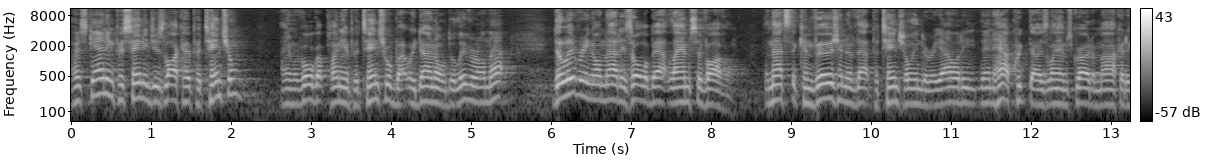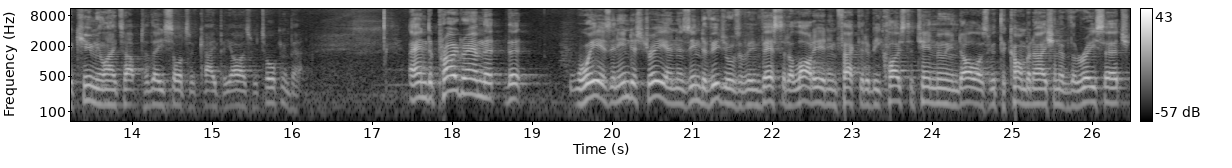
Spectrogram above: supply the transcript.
her scanning percentage is like her potential and we've all got plenty of potential, but we don't all deliver on that. Delivering on that is all about lamb survival, and that's the conversion of that potential into reality. Then how quick those lambs grow to market accumulates up to these sorts of KPIs we're talking about. And the program that, that we as an industry and as individuals have invested a lot in. In fact, it'd be close to $10 million with the combination of the research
